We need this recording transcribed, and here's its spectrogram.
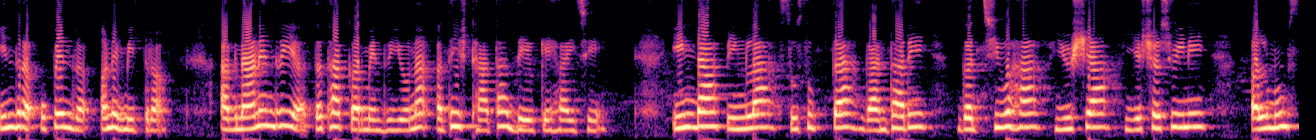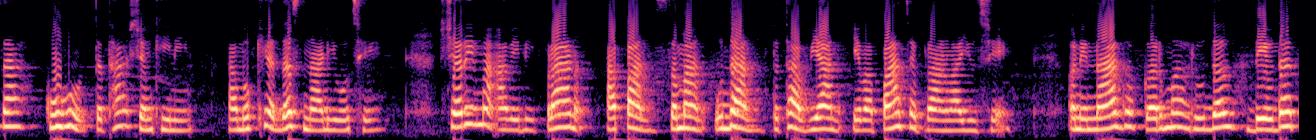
ઇન્દ્ર, ઉપેન્દ્ર અને મિત્ર આ જ્ઞાનેન્દ્રિય તથા કર્મેન્દ્રિયોના અધિષ્ઠાતા દેવ કહેવાય છે. ઈંડા, પિંગલા, સુસુપ્તા, ગાંધારી ગજ્જીવહા યુષા યશસ્વીની, અલમુમસા, કુહુ તથા શંખીની. આ મુખ્ય દસ નાડીઓ છે. શરીરમાં આવેલી પ્રાણ, આપાન, સમાન, ઉદાન તથા વ્યાન એવા પાંચ પ્રાણવાયુ છે. અને નાગ, કર્મ, રુદલ, દેવદત્ત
